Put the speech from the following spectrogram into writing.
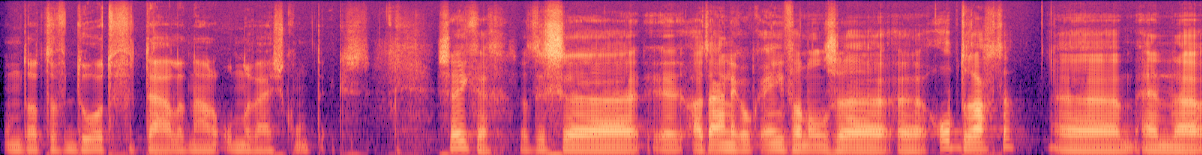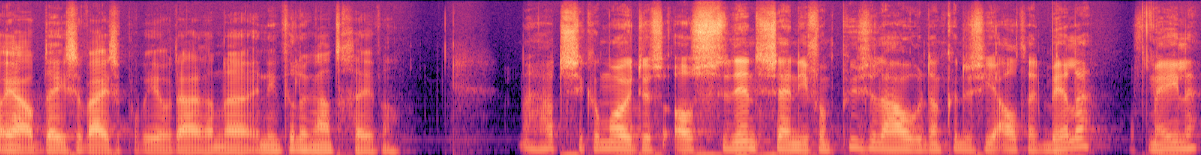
om dat door te vertalen naar een onderwijscontext. Zeker, dat is uh, uiteindelijk ook een van onze uh, opdrachten. Uh, en ja, op deze wijze proberen we daar een, een, invulling aan te geven. Nou, hartstikke mooi. Dus als studenten zijn die van puzzelen houden, dan kunnen ze je altijd bellen of mailen.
